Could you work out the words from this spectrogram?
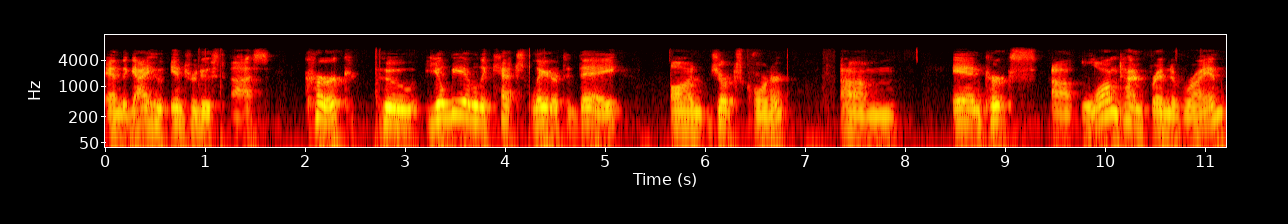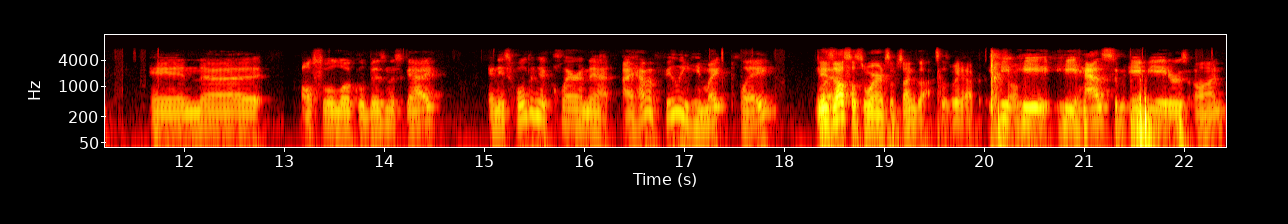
and the guy who introduced us, Kirk, who you'll be able to catch later today on Jerk's Corner. Um, and Kirk's a longtime friend of Ryan, and uh, also a local business guy. And he's holding a clarinet. I have a feeling he might play. He's also wearing some sunglasses. We have. He, so. he he has some aviators on.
